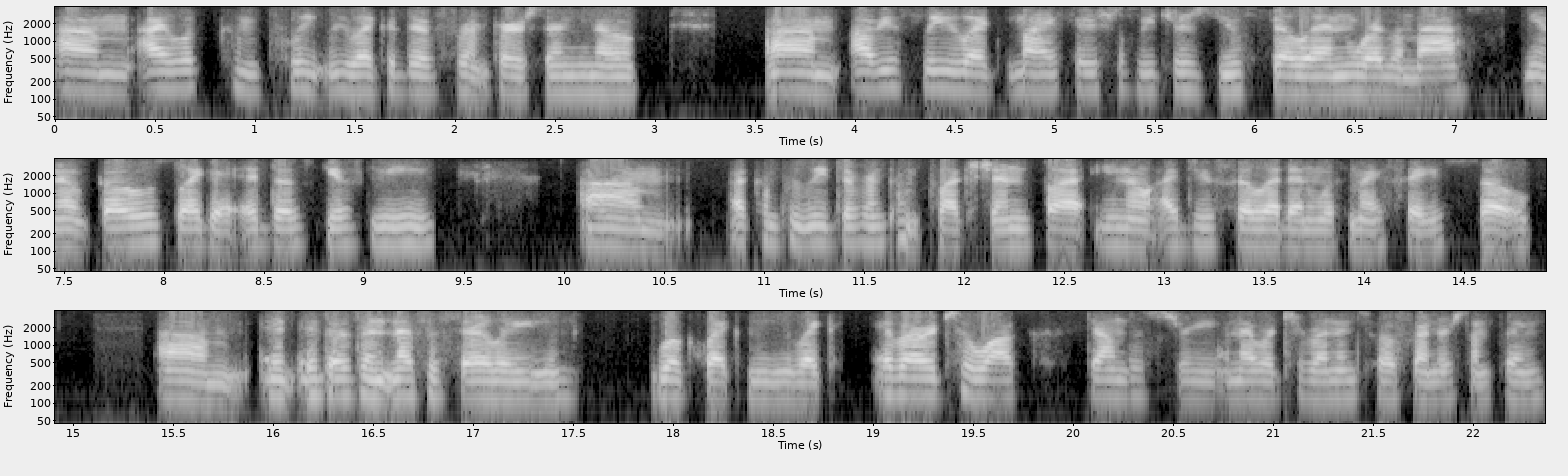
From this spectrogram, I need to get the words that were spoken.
um, I look completely like a different person. You know, um, obviously, like my facial features do fill in where the mask, you know, goes. Like it, it does give me um, a completely different complexion, but you know, I do fill it in with my face, so um, it, it doesn't necessarily look like me. Like if I were to walk down the street and I were to run into a friend or something,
